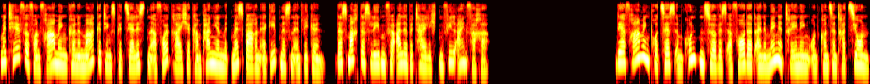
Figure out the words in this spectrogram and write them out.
Mit Hilfe von Framing können Marketing-Spezialisten erfolgreiche Kampagnen mit messbaren Ergebnissen entwickeln. Das macht das Leben für alle Beteiligten viel einfacher. Der Framing-Prozess im Kundenservice erfordert eine Menge Training und Konzentration,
